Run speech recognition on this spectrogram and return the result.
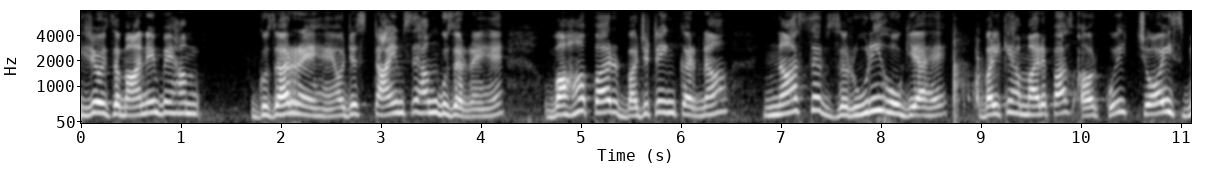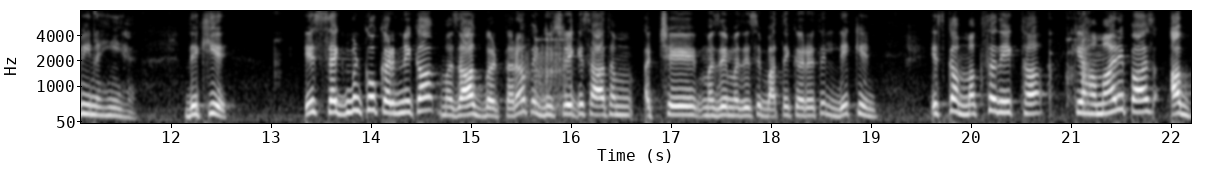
जो ज़माने में हम गुज़र रहे हैं और जिस टाइम से हम गुज़र रहे हैं, वहाँ पर बजटिंग करना ना सिर्फ़ ज़रूरी हो गया है, बल्कि हमारे पास और कोई चॉइस भी नहीं है। देखिए इस सेगमेंट को करने का मज़ाक बरतरफ एक दूसरे के साथ हम अच्छे मज़े मज़े से बातें कर रहे थे, लेकिन इसका मकसद एक था कि हमारे पास अब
